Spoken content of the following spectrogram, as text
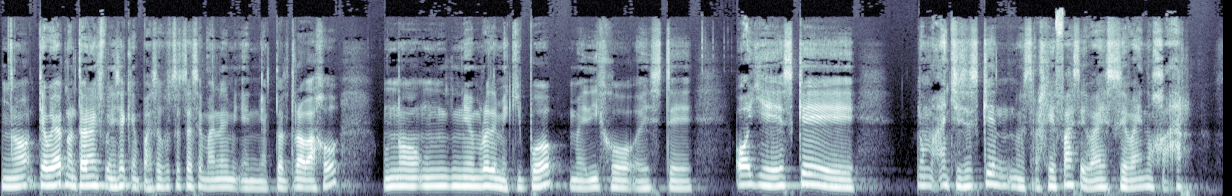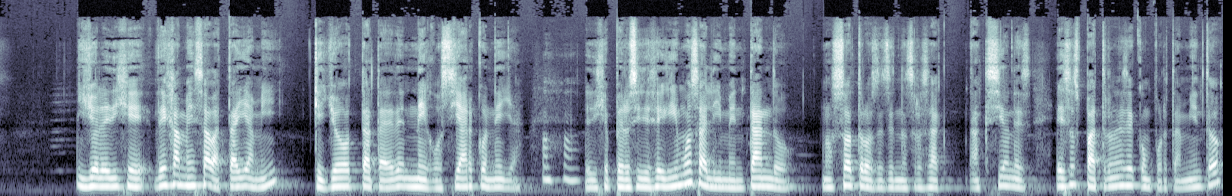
¿no? Te voy a contar una experiencia que me pasó justo esta semana en, mi actual trabajo. Uno, un miembro de mi equipo me dijo, este, oye, es que, no manches, es que nuestra jefa se va, se va a enojar. Y yo le dije, déjame esa batalla a mí, que yo trataré de negociar con ella. Le dije, pero si seguimos alimentando nosotros desde nuestras acciones esos patrones de comportamiento,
